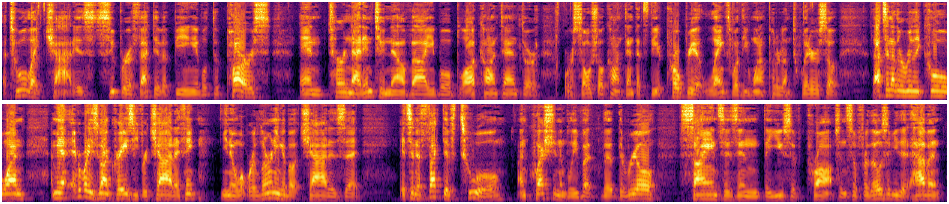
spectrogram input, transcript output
a tool like chat is super effective at being able to parse and turn that into now valuable blog content or, or social content that's the appropriate length, whether you want to put it on Twitter. So that's another really cool one. I mean, everybody's gone crazy for chat. I think, you know, what we're learning about chat is that it's an effective tool, unquestionably, but the, the real science is in the use of prompts. And so for those of you that haven't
